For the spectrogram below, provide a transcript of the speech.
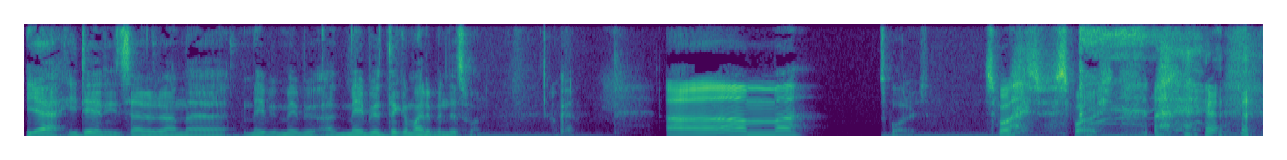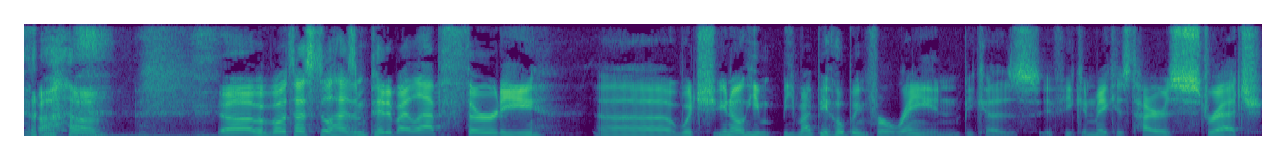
Yeah, he did. He said it on the maybe maybe uh, maybe I think it might have been this one. okay. Um, Spoilers. Spoilers. spoilers. um, uh, but Bottas still hasn't pitted by lap thirty. Uh, which you know he he might be hoping for rain because if he can make his tires stretch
